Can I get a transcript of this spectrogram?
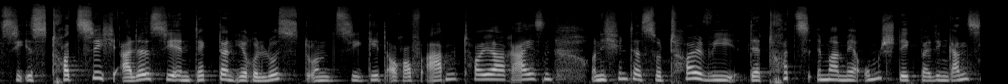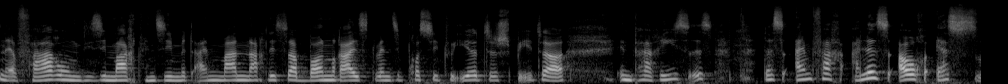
sie ist trotzig alles, sie entdeckt dann ihre Lust und sie geht auch auf Abenteuerreisen. Und ich finde das so toll, wie der Trotz immer mehr umschlägt bei den ganzen Erfahrungen, die sie macht, wenn sie mit einem Mann nach Lissabon reist, wenn sie Prostituierte später in Paris ist. Dass einfach alles auch erst,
